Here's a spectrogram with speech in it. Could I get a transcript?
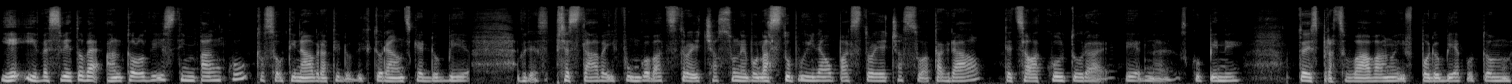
je i ve světové antologii steampunku. To jsou ty návraty do viktoriánské doby, kde přestávají fungovat stroje času nebo nastupují naopak stroje času a tak dál. To je celá kultura jedné skupiny. To je zpracováváno i v podobě potom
